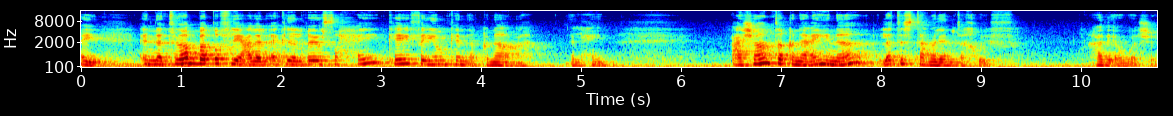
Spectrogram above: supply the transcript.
أي إن تربى طفلي على الأكل الغير صحي كيف يمكن إقناعه الحين؟ عشان تقنعينه لا تستعملين تخويف. هذه أول شيء.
